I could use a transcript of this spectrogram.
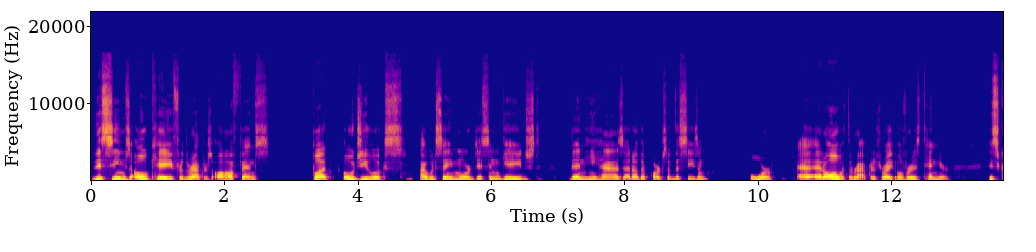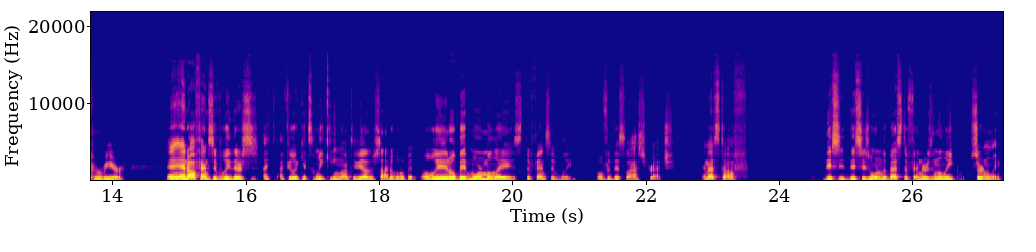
This seems okay for the Raptors' offense, but OG looks, I would say, more disengaged than he has at other parts of the season or at, all with the Raptors, right? Over his tenure, his career. And offensively, there's I, I feel like it's leaking onto the other side a little bit, a little bit more malaise defensively over this last stretch, and that's tough. This is this is one of the best defenders in the league, certainly.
